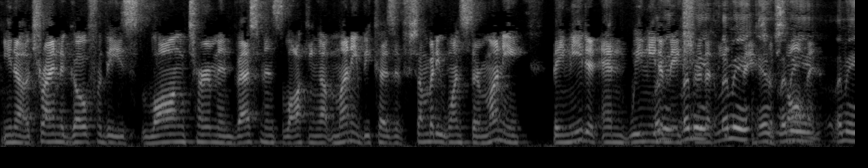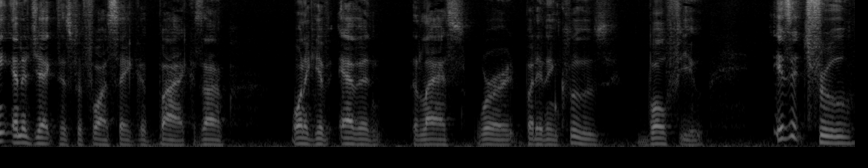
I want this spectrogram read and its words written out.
you know, trying to go for these long-term investments, locking up money. Because if somebody wants their money, they need it, and we need let to me, make sure me, that let me, are let solvent. Me, let me interject this before I say goodbye, because I want to give Evan the last word, but it includes both of you. Is it true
